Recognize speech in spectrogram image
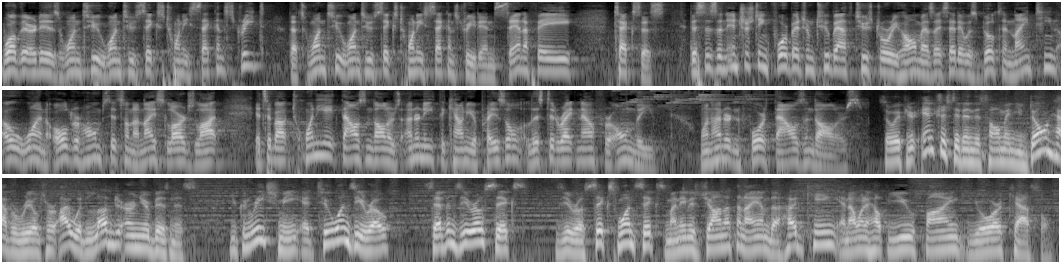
Well, there it is, 12126 22nd Street. That's 12126 22nd Street in Santa Fe, Texas. This is an interesting four bedroom, two bath, two story home. As I said, it was built in 1901. Older home sits on a nice large lot. It's about $28,000 underneath the county appraisal, listed right now for only $104,000. So if you're interested in this home and you don't have a realtor, I would love to earn your business. You can reach me at 210 706 0616. My name is Jonathan. I am the HUD King and I want to help you find your castle.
